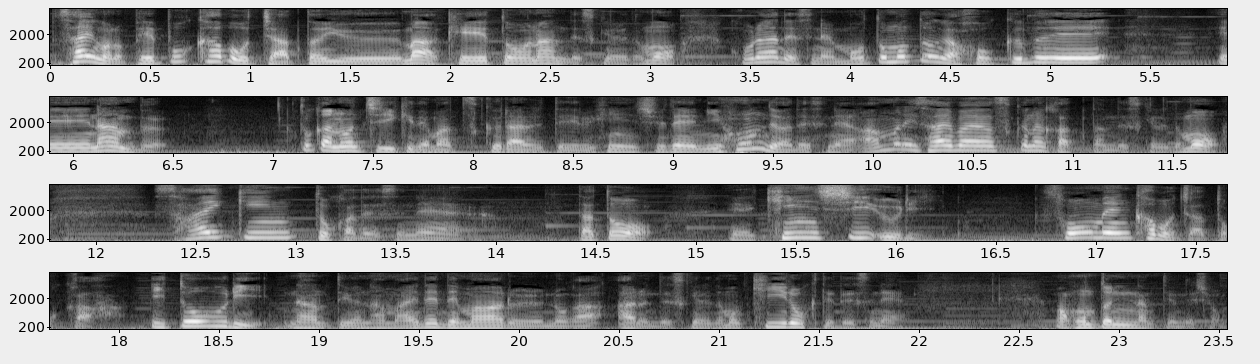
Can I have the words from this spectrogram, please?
最後のペポかぼちゃという、まあ、系統なんですけれども、これはですね、もともとが北米、えー、南部とかの地域で、まあ、作られている品種で、日本ではですね、あんまり栽培は少なかったんですけれども、最近とかですね、だと、えー、禁止売りそうめんかぼちゃとか、糸売りなんていう名前で出回るのがあるんですけれども、黄色くてですね、まあ、本当になんて言うんでしょう。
